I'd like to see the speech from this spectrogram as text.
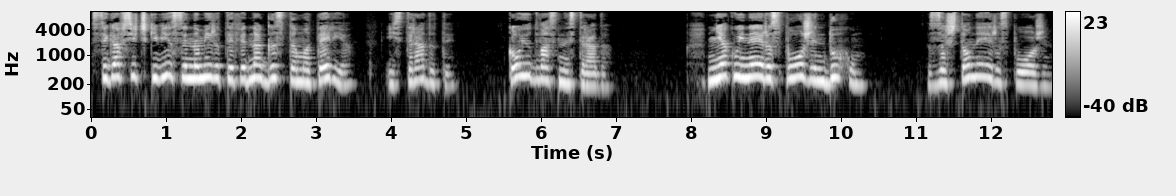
Сега всички вие се намирате в една гъста материя и страдате. Кой от вас не страда? Някой не е разположен духом. Защо не е разположен?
